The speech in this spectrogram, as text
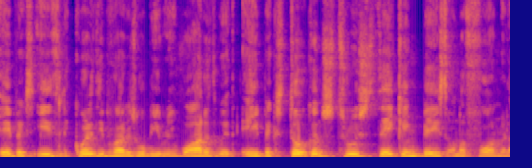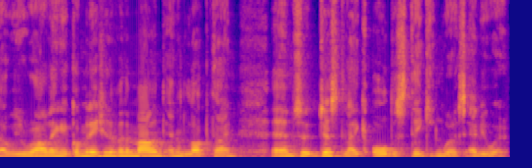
Apex ETH liquidity providers will be rewarded with Apex tokens through staking based on a formula, rewarding a combination of an amount and a lock time. Um, so, just like all the staking works everywhere.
